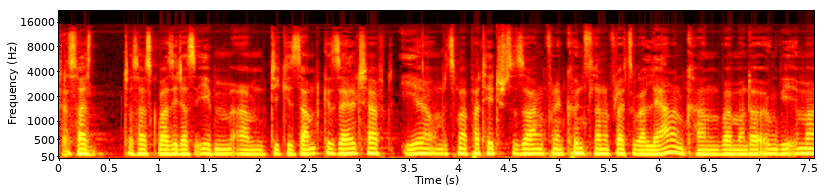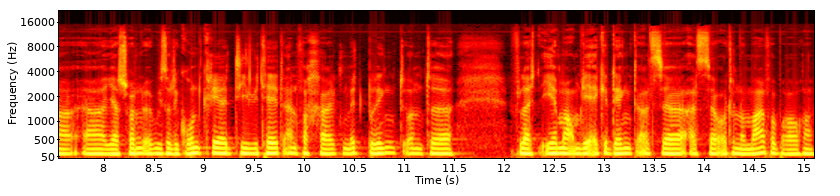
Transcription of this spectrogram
das heißt, das heißt quasi, dass eben ähm, die Gesamtgesellschaft eher, um das mal pathetisch zu sagen, von den Künstlern vielleicht sogar lernen kann, weil man da irgendwie immer äh, ja schon irgendwie so die Grundkreativität einfach halt mitbringt und äh, vielleicht eher mal um die Ecke denkt als der, als der Otto Normalverbraucher.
